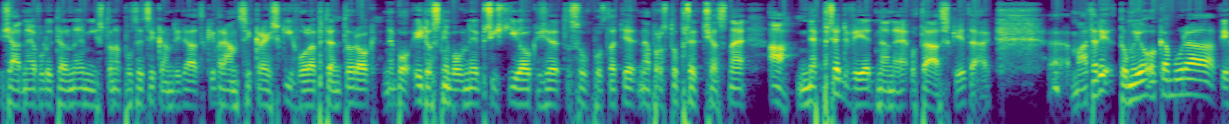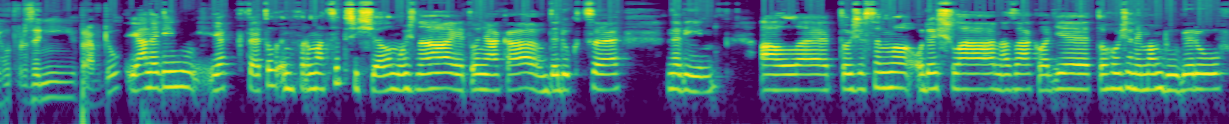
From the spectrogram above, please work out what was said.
žádné volitelné místo na pozici kandidátky v rámci krajských voleb tento rok, nebo i do sněmovny příští rok, že to jsou v podstatě naprosto předčasné a nepřed předvyjednané otázky, tak eh, má tady Tomio Okamura v jeho tvrzení pravdu? Já nevím, jak k této informaci přišel, možná je to nějaká dedukce, nevím. Ale to, že jsem odešla na základě toho, že nemám důvěru v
